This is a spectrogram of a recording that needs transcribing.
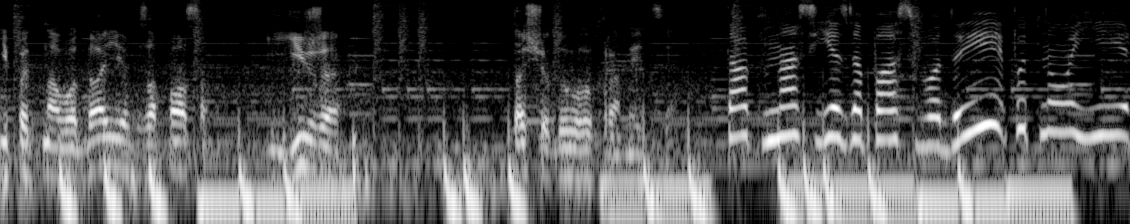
І питна вода є в запасах, і їжа, та що довго храниться. Так, в нас є запас води питної,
